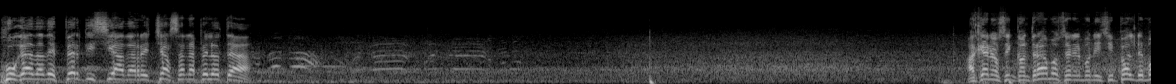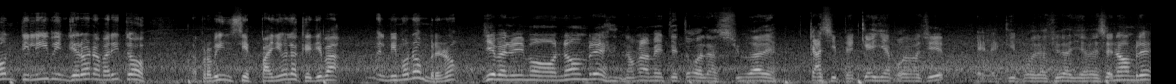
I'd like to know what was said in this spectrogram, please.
Jugada desperdiciada. Rechazan la pelota. Acá nos encontramos en el municipal de Montilivi, en Gerona Marito, la provincia española que lleva el mismo nombre, ¿no? Lleva el mismo nombre. Normalmente todas las ciudades casi pequeñas, podemos decir, el equipo de la ciudad lleva ese nombre.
